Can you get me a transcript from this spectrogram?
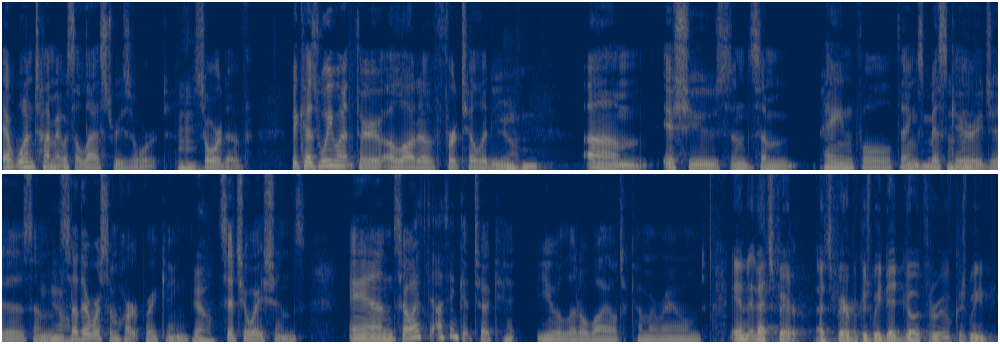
at one time it was a last resort, Hmm. sort of, because we went through a lot of fertility Yeah. um, issues and some painful things, miscarriages, and Mm-hmm. Yeah. so there were some heartbreaking Yeah. situations. And so I, th- I think it took you a little while to come around. And that's fair. That's fair because we did go through because we,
